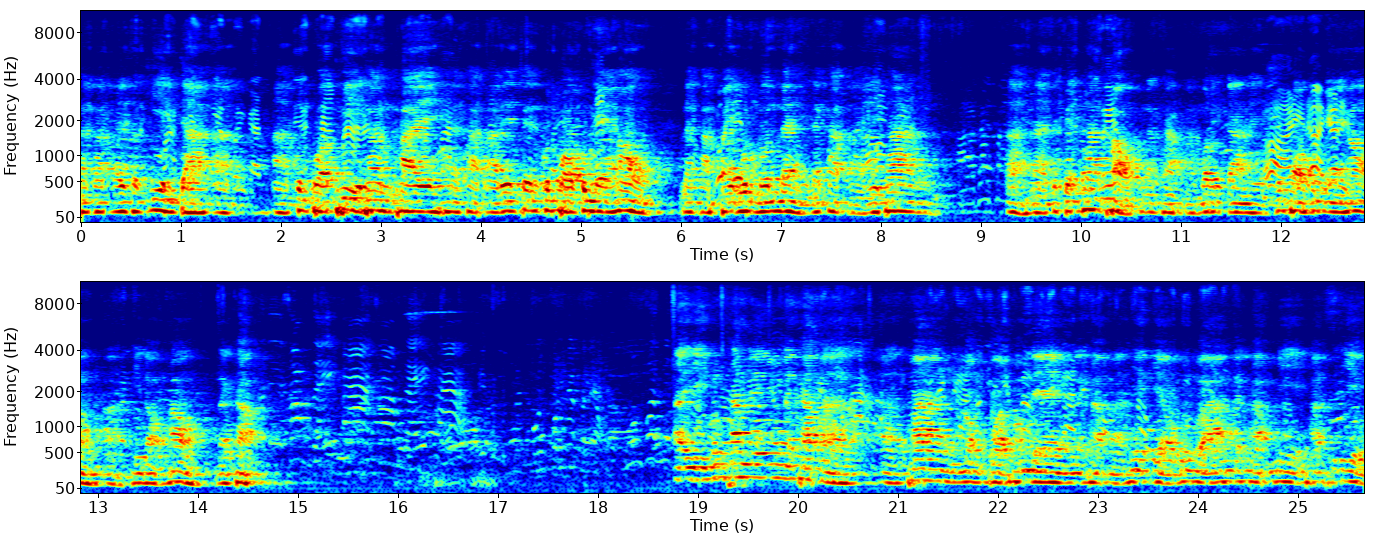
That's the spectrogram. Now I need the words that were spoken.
นะครับไอศครีมจากอ่าคุณพ่อที่ท่านไทยนะครับอาเรียนเชิญคุณพ่อคุณแม่เฮานะครับ ไปอุดหนุนได้นะครับอ่าที่ทางอ่าน่าจะเป็นท่านเข่านะครับบริการคุณพ่อคุณแม่เฮาอ่าพี่น้องเฮานะครับอมไหนค่ะซ่อมไหนค่งคลอ่าอีกท่านนึงนะครับอ่าอ่าทางหนองจอดทองแดงนะครับที่เกี่ยวคุณหวานนะครับมีพัสอิว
